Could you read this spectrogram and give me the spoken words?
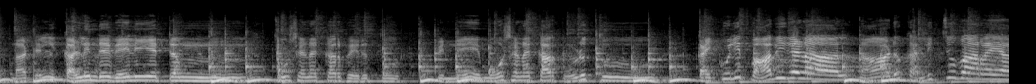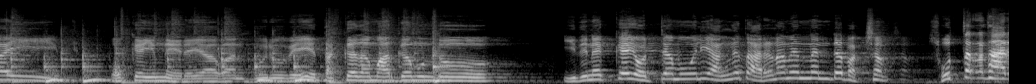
നാട്ടിൽ കള്ളിന്റെ വേലിയേറ്റം. ചൂഷണക്കാർ പെരുത്തു പിന്നെ മോഷണക്കാർ കൊഴുത്തു. കൈക്കൂലി പാവികളാൽ നാടു കല്ലിച്ചു പാറയായി. ഒക്കെയും നേരെയാവാൻ ഗുരുവേ തക്കത മാർഗമുണ്ടോ? ഇതിനൊക്കെ ഒറ്റമൂലി അങ്ങ് തരണമെന്നെന്റെ പക്ഷം. സൂത്രധാര.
